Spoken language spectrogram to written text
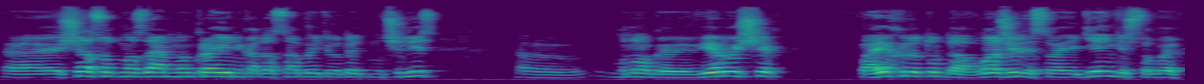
Сейчас э, вот мы знаем на Украине, когда события вот эти начались, э, много верующих поехали туда, вложили свои деньги, чтобы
